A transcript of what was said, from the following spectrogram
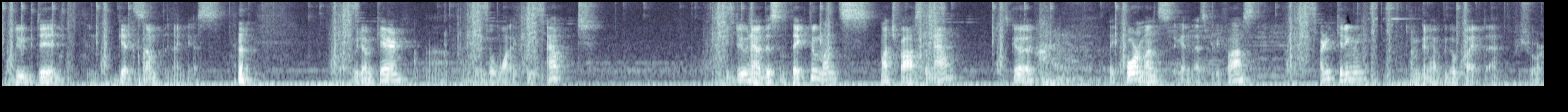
The dude did get something, I guess. we don't care. Uh, I'm gonna go wipe you out. What you do now? This will take two months. Much faster now. Is good. Take four months. Again, that's pretty fast. Are you kidding me? I'm gonna have to go fight that for sure.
